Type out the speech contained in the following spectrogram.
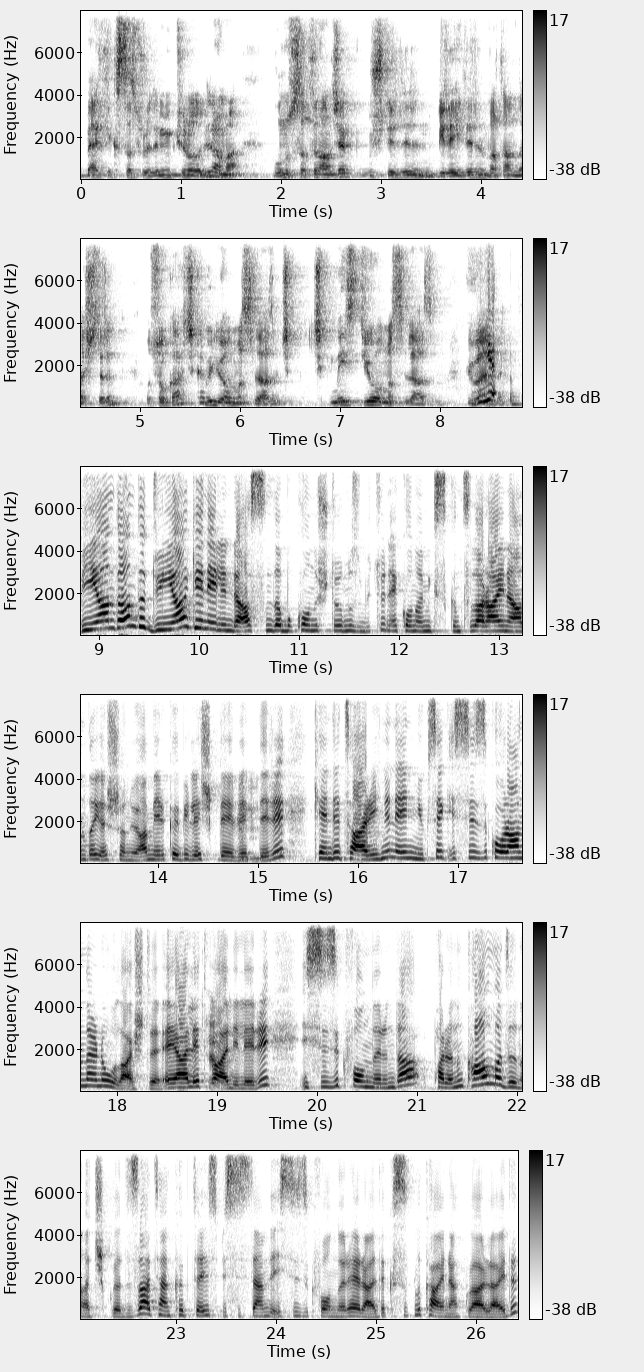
belki kısa sürede mümkün olabilir ama bunu satın alacak müşterilerin, bireylerin, vatandaşların o sokağa çıkabiliyor olması lazım. Çık, çıkma istiyor olması lazım güvende. Bir, bir yandan da dünya genelinde aslında bu konuştuğumuz bütün ekonomik sıkıntılar aynı anda yaşanıyor. Amerika Birleşik Devletleri hı hı. kendi tarihinin en yüksek işsizlik oranlarına ulaştı. Eyalet evet. valileri işsizlik fonlarında paranın kalmadığını açıkladı. Zaten kapitalist bir sistemde işsizlik fonları herhalde kısıtlı kaynaklarlaydı.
